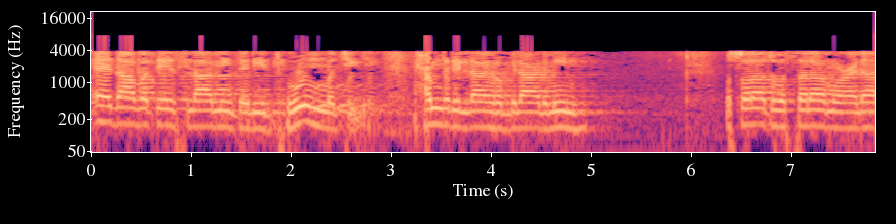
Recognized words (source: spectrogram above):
اے دعوت اسلامی، تیری دھوم مچی۔ الحمد للہ رب العالمین۔ والصلاة والسلام على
